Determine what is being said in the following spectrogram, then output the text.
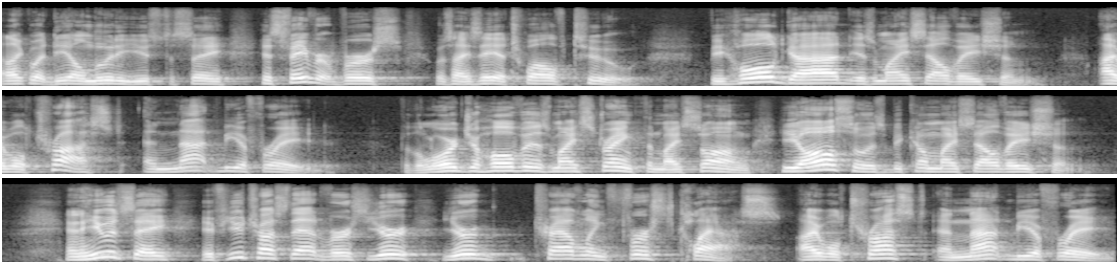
I like what D.L. Moody used to say. His favorite verse was Isaiah 12, 2. Behold, God is my salvation. I will trust and not be afraid. For the Lord Jehovah is my strength and my song. He also has become my salvation. And he would say, if you trust that verse, you're, you're traveling first class. I will trust and not be afraid.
